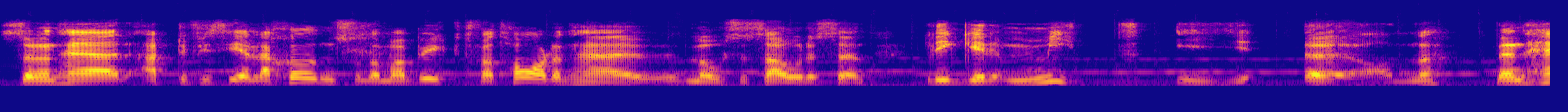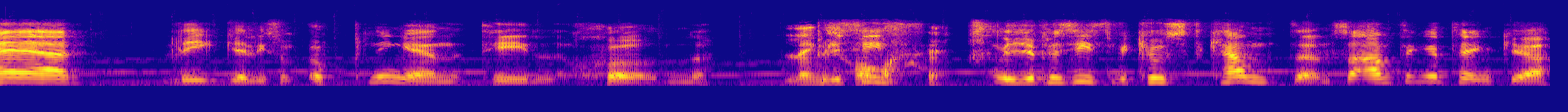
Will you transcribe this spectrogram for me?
så den här artificiella sjön som de har byggt för att ha den här Mosasaurusen ligger mitt i ön. Men här ligger liksom öppningen till sjön Längs Precis. havet? Ja, precis vid kustkanten. Så antingen tänker jag,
